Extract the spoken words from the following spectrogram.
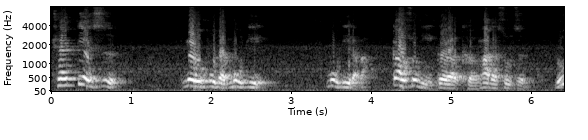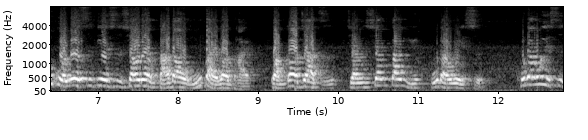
圈电视用户的目的目的了吧？告诉你一个可怕的数字：如果乐视电视销量达到五百万台。广告价值将相当于湖南卫视。湖南卫视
